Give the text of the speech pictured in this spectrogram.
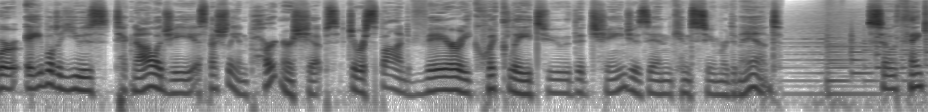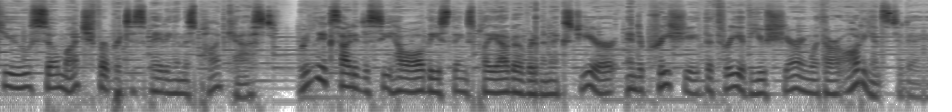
were able to use technology, especially in partnerships, to respond very quickly to the changes in consumer demand. So, thank you so much for participating in this podcast. Really excited to see how all these things play out over the next year and appreciate the three of you sharing with our audience today.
